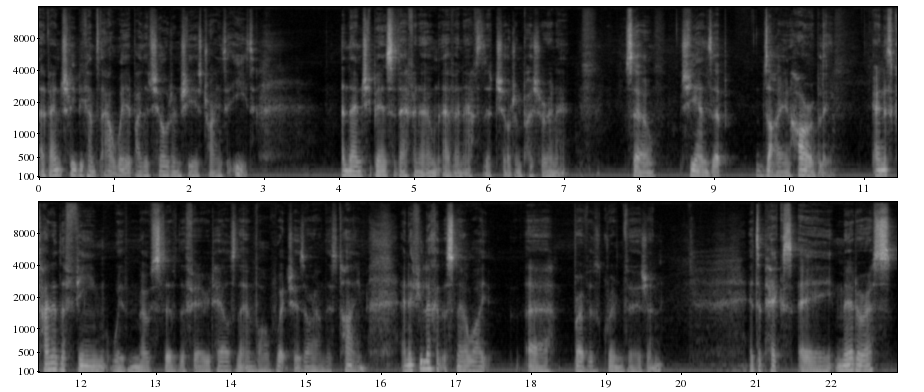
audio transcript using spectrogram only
eventually becomes outwitted by the children she is trying to eat, and then she burns to death in her own oven after the children push her in it. So she ends up dying horribly. And it's kind of the theme with most of the fairy tales that involve witches around this time. And if you look at the Snow White uh, Brothers Grimm version, it depicts a murderous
